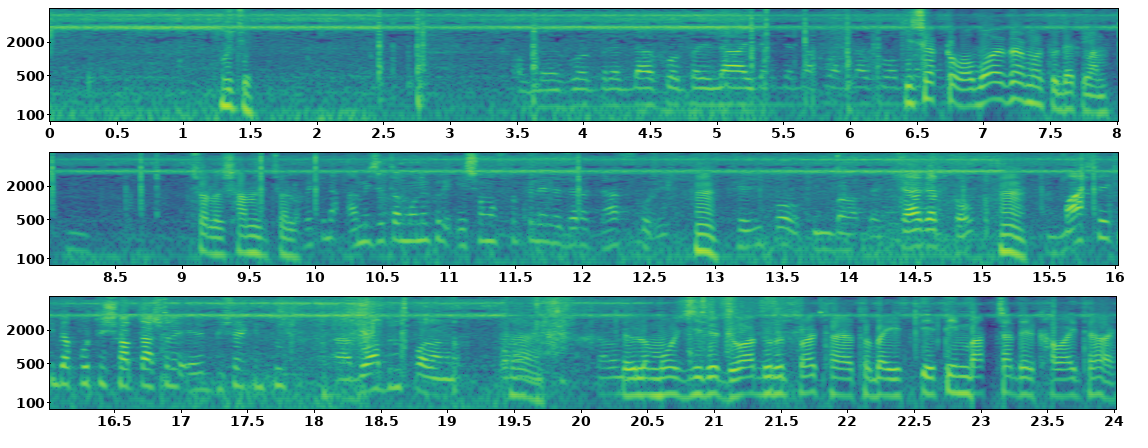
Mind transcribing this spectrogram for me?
আল্লাহু আকবার কিছু একটা অবয়বের মতো দেখলাম। চলো সামনে চলো। আমি যেটা মনে করি এই সমস্ত প্লেয়ারে যারা কাজ করে হুম। ফেরি পাও কিংবা খেয়াঘাট মাসে কিংবা প্রতি সপ্তাহে আসলে এর বিষয়ে কিন্তু দোয়া দ্রুত পড়ানো হ্যাঁ। এগুলো মসজিদে দোয়া দূরত পড়াতে হয় অথবা এতিম বাচ্চাদের খাওয়াইতে হয়।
